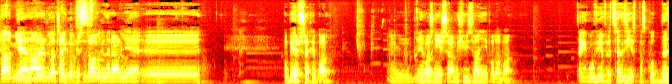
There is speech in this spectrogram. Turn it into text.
Damian nie, no ale dlaczego? Wiesz co, generalnie yy, po pierwsze chyba yy, najważniejsze, a mi się wizualnie nie podoba. Tak jak mówiłem w recenzji jest paskudny,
